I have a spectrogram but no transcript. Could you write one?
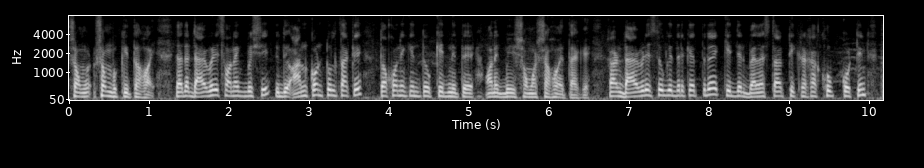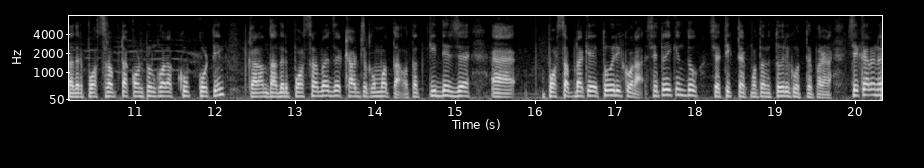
সম- সম্মুখীন হয়। যাদের ডায়াবেটিস অনেক বেশি, যদি আনকন্ট্রোল থাকে, তখনই কিন্তু কিডনিতে অনেক বেশি সমস্যা হয়ে থাকে। কারণ ডায়াবেটিস রোগীদের ক্ষেত্রে কিডনির ব্যালেন্সটা ঠিক রাখা খুব কঠিন, তাদের প্রস্রাবটা কন্ট্রোল করা খুব কঠিন। কারণ তাদের প্রস্রাবের যে কার্যক্ষমতা, অর্থাৎ কিডনির যে প্রস্রাবটাকে তৈরি করা, সেটাই কিন্তু সে ঠিকঠাক মতন তৈরি করতে পারে না। সে কারণে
